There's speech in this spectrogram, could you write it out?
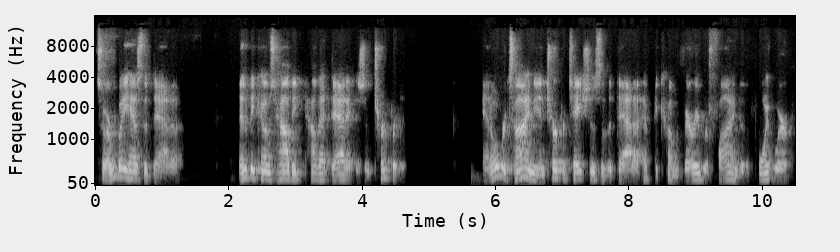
So everybody has the data. Then it becomes how the how that data is interpreted. And over time, the interpretations of the data have become very refined to the point where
